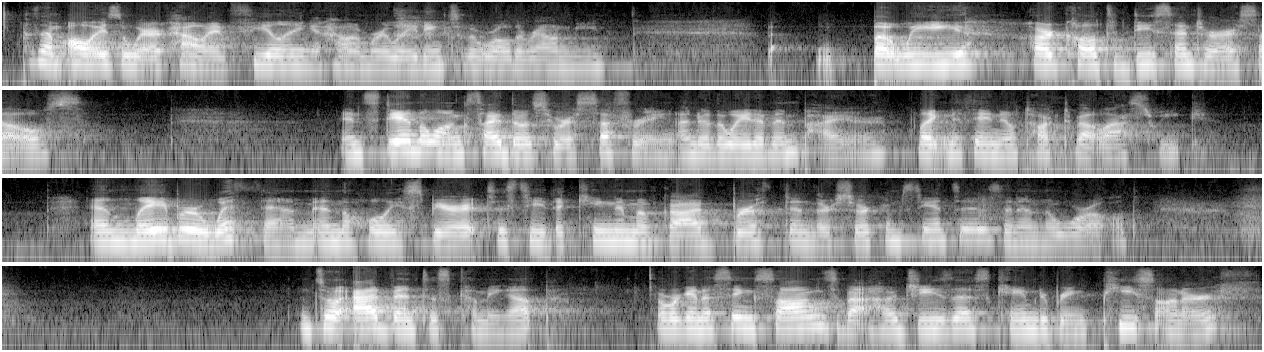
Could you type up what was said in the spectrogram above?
because I'm always aware of how I'm feeling and how I'm relating to the world around me. But we are called to decenter ourselves and stand alongside those who are suffering under the weight of empire, like Nathaniel talked about last week, and labor with them in the Holy Spirit to see the kingdom of God birthed in their circumstances and in the world. And so Advent is coming up, and we're going to sing songs about how Jesus came to bring peace on earth.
